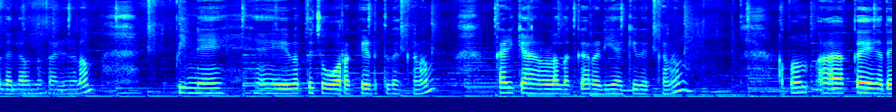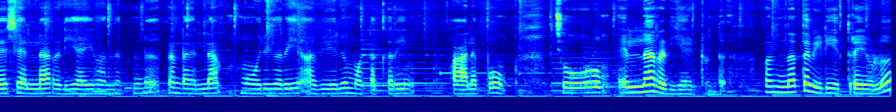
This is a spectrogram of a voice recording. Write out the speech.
അതെല്ലാം ഒന്ന് കഴുകണം. പിന്നെ ഇവർക്ക് ചോറൊക്കെ എടുത്ത് വെക്കണം. കഴിക്കാനുള്ളതൊക്കെ റെഡിയാക്കി വെക്കണം. അപ്പം അതൊക്കെ ഏകദേശം എല്ലാം റെഡിയായി വന്നിട്ടുണ്ട്. കണ്ട എല്ലാം മോരുകറിയും അവിയലും മുട്ടക്കറിയും പാലപ്പവും ചോറും എല്ലാം റെഡിയായിട്ടുണ്ട്. അപ്പം ഇന്നത്തെ വീഡിയോ ഇത്രയേ ഉള്ളൂ.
